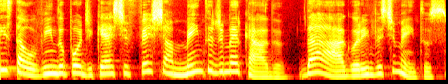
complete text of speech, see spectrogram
está ouvindo o podcast Fechamento de Mercado, da Ágora Investimentos.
